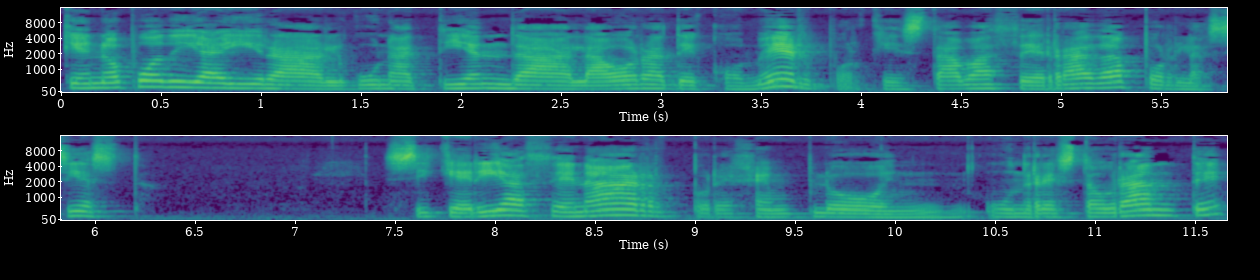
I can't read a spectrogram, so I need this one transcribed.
que no podía ir a alguna tienda a la hora de comer porque estaba cerrada por la siesta. Si quería cenar, por ejemplo, en un restaurante,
